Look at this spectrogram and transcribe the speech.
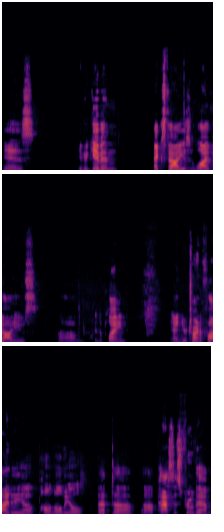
Is if you're given x values and y values um, in the plane, and you're trying to find a uh, polynomial that uh, uh, passes through them,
